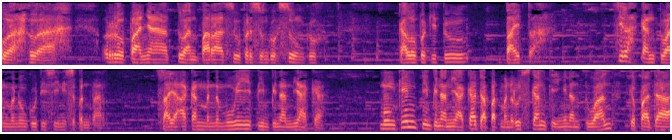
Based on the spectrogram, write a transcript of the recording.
Wah, wah. Rupanya Tuan Parasu bersungguh-sungguh. Kalau begitu, baiklah. Silahkan Tuan menunggu di sini sebentar. Saya akan menemui pimpinan niaga. Mungkin pimpinan niaga dapat meneruskan keinginan Tuan kepada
